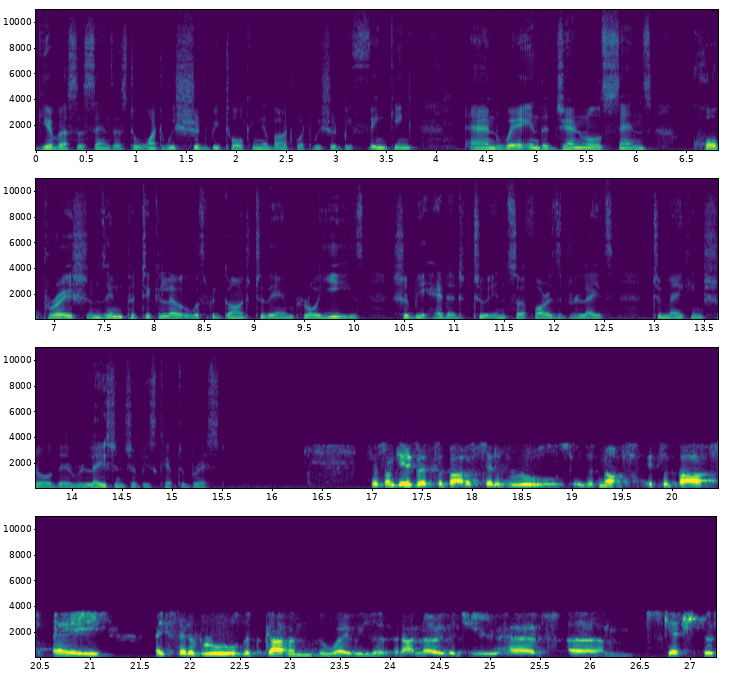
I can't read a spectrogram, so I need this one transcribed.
give us a sense as to what we should be talking about, what we should be thinking, and where, in the general sense, corporations, in particular with regard to their employees, should be headed to insofar as it relates to making sure their relationship is kept abreast? So, Songezo, it's about a set of rules, is it not? It's about a a set of rules that govern the way we live. And I know that you have um, sketched this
